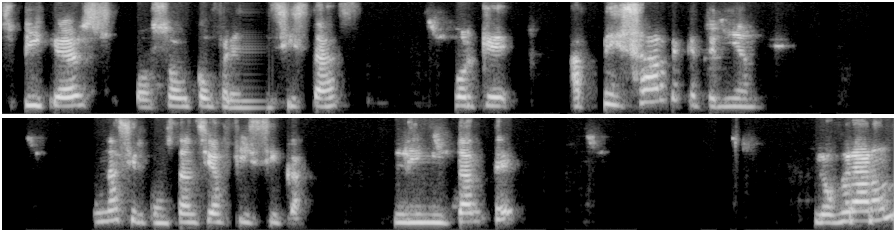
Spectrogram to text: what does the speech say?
speakers o son conferencistas porque a pesar de que tenían una circunstancia física limitante, lograron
